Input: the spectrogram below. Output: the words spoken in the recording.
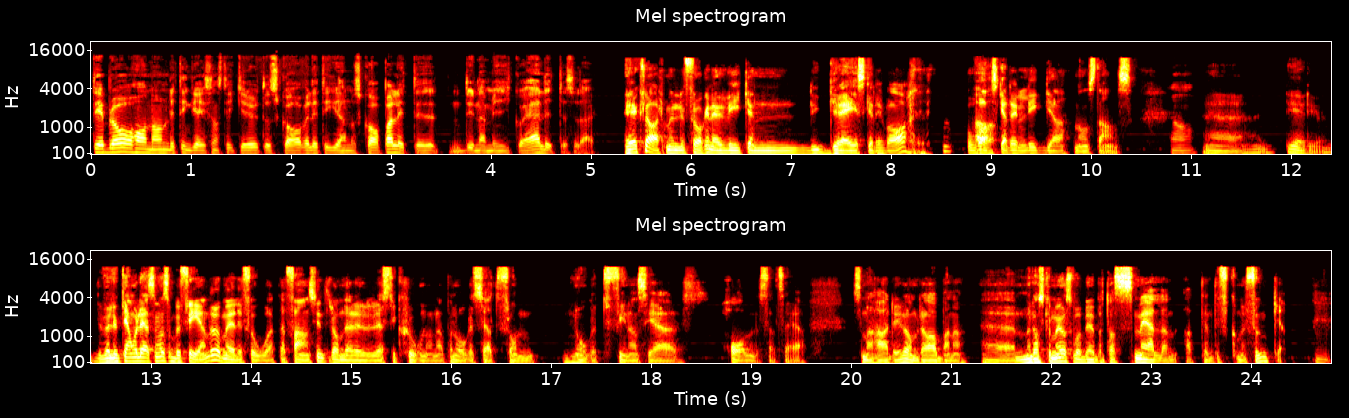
det är bra att ha någon liten grej som sticker ut och skaver lite grann och skapar lite dynamik och är lite sådär? Det är klart, men frågan är vilken grej ska det vara? Och var Ja. ska den ligga någonstans? Ja. Eh, Det är det ju. Det var kanske det som var så befriande med LFO, att det fanns inte de där restriktionerna på något sätt från något finansiärt håll, så att säga, som man hade i de ramarna. Eh, Men då ska man också vara beredd att ta smällen att det inte kommer funka. Mm.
